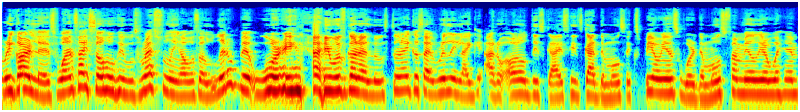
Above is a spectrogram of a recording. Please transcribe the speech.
regardless, once I saw who he was wrestling, I was a little bit worried that he was gonna lose tonight because I really like out of all of these guys, he's got the most experience. We're the most familiar with him,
